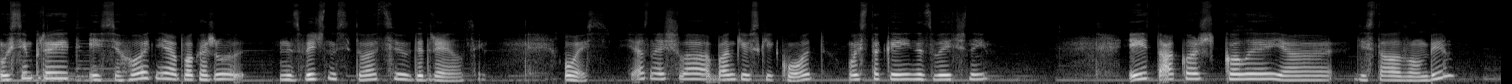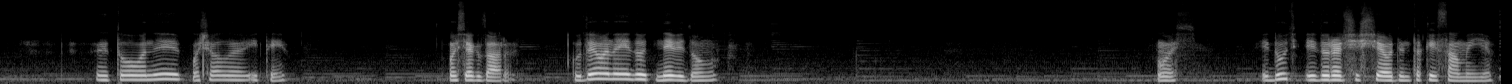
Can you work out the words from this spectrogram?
Усім привіт! І сьогодні я покажу незвичну ситуацію в Dead Ось, я знайшла банківський код, ось такий незвичний. І також, коли я дістала зомбі, е, то вони почали йти. Ось як зараз. Куди вони йдуть, невідомо. Ось. Ідуть, і, до речі, ще один такий самий є.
